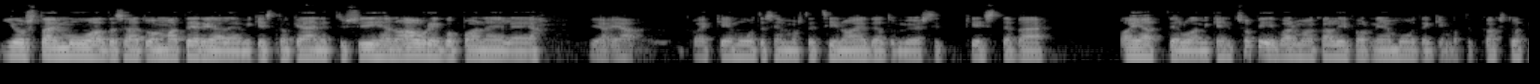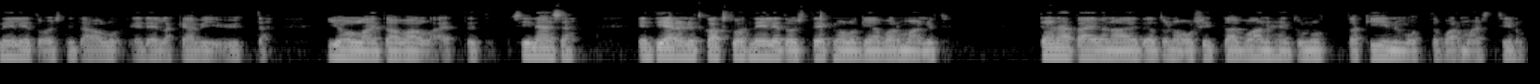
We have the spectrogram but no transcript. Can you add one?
jostain muualta saatua materiaalia, mikä sitten on käännetty siihen, aurinkopaneeleja ja, ja kaikkea muuta semmoista, että siinä on ajateltu myös sit kestävää ajattelua, mikä nyt sopii varmaan Kaliforniaan muutenkin, mutta 2014 niin tämä on ollut edelläkävijyyttä jollain tavalla. Että, että sinänsä en tiedä nyt 2014 teknologia varmaan nyt tänä päivänä ajateltuna osittain vanhentunuttakin, mutta varmaan siinä on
